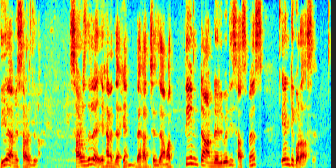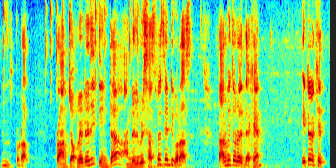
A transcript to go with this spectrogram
দিয়ে আমি সার্চ দিলাম। সার্চ দিলে এখানে দেখেন, দেখাচ্ছে যে আমার তিনটা আনডেলিভারি সাসপেন্স এন্ট্রি করা আছে। হুম টোটাল প্রাণ চকলেটেরই তিনটা আনডেলিভারি সাসপেন্স এন্ট্রি করা আছে। তার ভিতরে দেখেন, এটার ক্ষেত্রে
